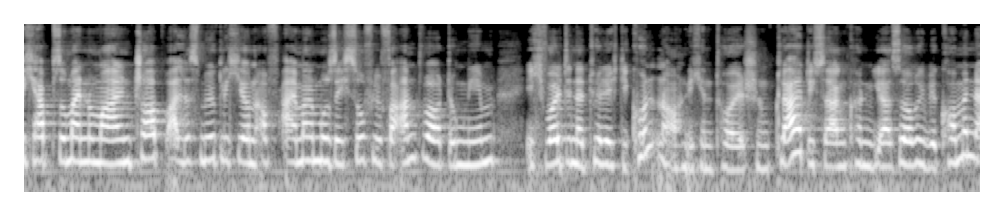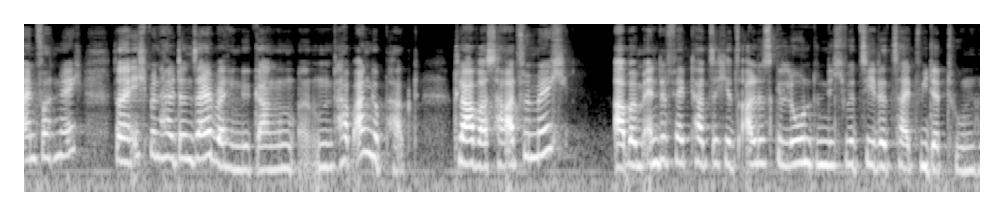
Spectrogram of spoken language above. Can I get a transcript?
ich habe so meinen normalen Job, alles Mögliche und auf einmal muss ich so viel Verantwortung nehmen. Ich wollte natürlich die Kunden auch nicht enttäuschen. Klar hätte ich sagen können, ja, sorry, wir kommen einfach nicht, sondern ich bin halt dann selber hingegangen und habe angepackt. Klar war es hart für mich, aber im Endeffekt hat sich jetzt alles gelohnt und ich würde es jederzeit wieder tun.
